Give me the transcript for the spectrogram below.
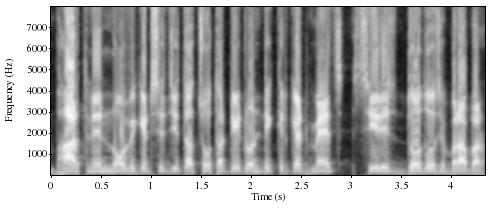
भारत ने नौ विकेट से जीता चौथा T twenty cricket match, series दो दो से बराबर।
